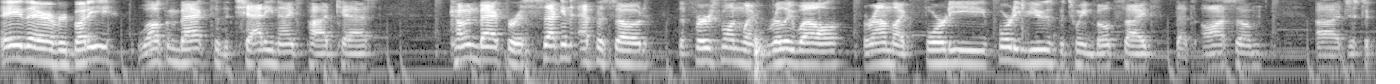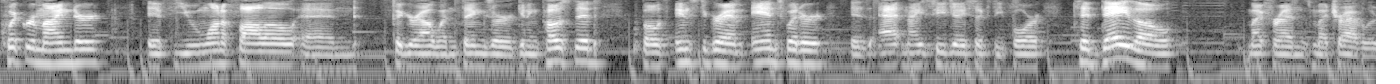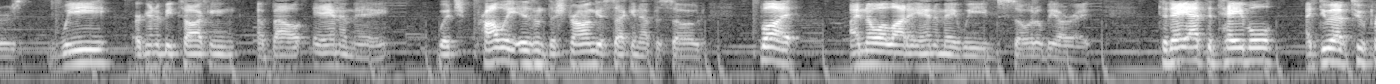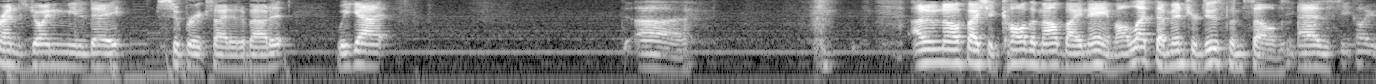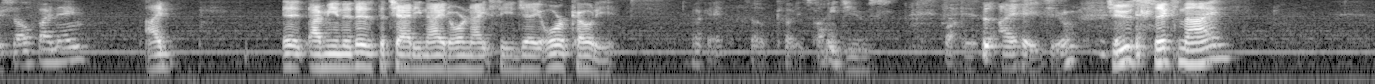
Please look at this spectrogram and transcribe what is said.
Hey there, everybody. Welcome back to the Chatty Nights podcast. Coming back for a second episode. The first one went really well, around like 40, 40 views between both sites. That's awesome. Uh, just a quick reminder if you want to follow and figure out when things are getting posted, both Instagram and Twitter is at NightCJ64. Today, though, my friends, my travelers, we are going to be talking about anime, which probably isn't the strongest second episode, but I know a lot of anime weebs, so it'll be all right. Today at the table, I do have two friends joining me today. Super excited about it. We got uh I don't know if I should call them out by name. I'll let them introduce themselves Do you call, as do you call yourself by name? I it I mean it is the chatty knight or night CJ or Cody. Okay, so Cody's Call me Juice. Fuck it. I hate you. Juice six nine.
